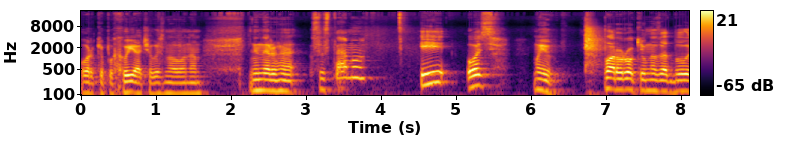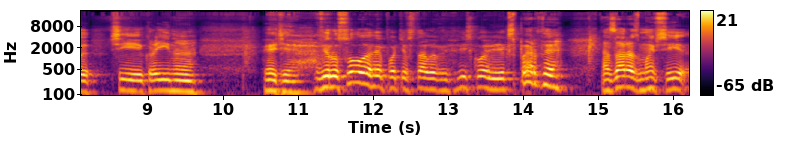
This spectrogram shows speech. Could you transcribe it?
орки похуячили знову нам енергосистему. І ось ми пару років назад були всією країною еті, вірусологи, потім стали військові експерти. А зараз ми всі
